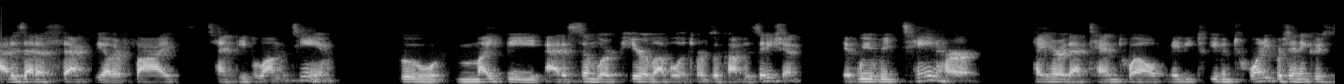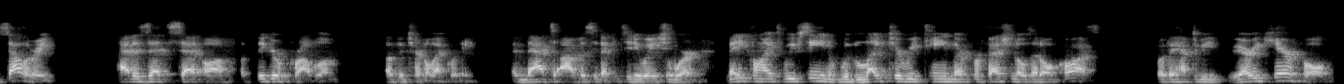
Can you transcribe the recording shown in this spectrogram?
how does that affect the other five, ten people on the team who might be at a similar peer level in terms of compensation? If we retain her pay her that 10, 12, maybe even 20% increase in salary, how does that set off a bigger problem of internal equity? And that's obviously that continuation where many clients we've seen would like to retain their professionals at all costs, but they have to be very careful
